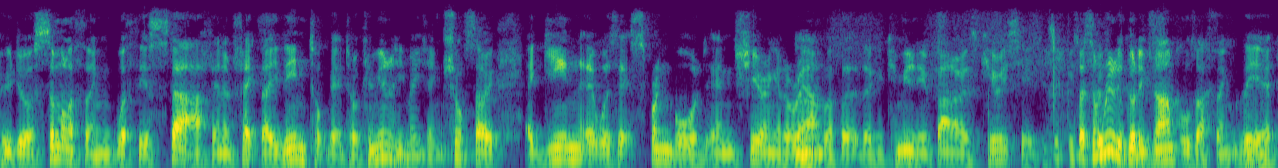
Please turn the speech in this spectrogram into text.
who do a similar thing with their staff, and in fact, they then took that to a community meeting. Sure. So again, it was that springboard and sharing it around mm. with the, the community in whānau, as Kerry said. Exactly. So some really good examples, I think, there. Mm-hmm.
